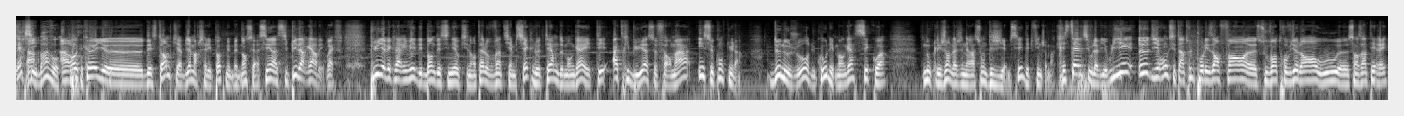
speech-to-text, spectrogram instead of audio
Merci, Un- bravo. Un recueil euh, d'estampes qui a bien marché à l'époque, mais maintenant c'est assez insipide à regarder. Bref. Puis, avec l'arrivée des bandes dessinées occidentales au XXe siècle, le terme de manga a été attribué à ce format et ce contenu-là. De nos jours, du coup, les mangas, c'est quoi? Donc les gens de la génération DJMC, Delphine, Jean-Marc, Christelle, si vous l'aviez oublié, eux diront que c'est un truc pour les enfants, euh, souvent trop violent ou euh, sans intérêt.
